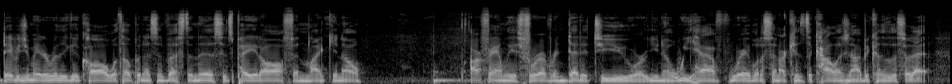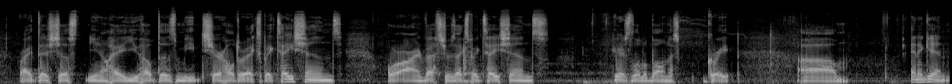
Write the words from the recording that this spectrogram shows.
David, you made a really good call with helping us invest in this. It's paid off, and like you know, our family is forever indebted to you, or you know, we have we're able to send our kids to college now because of this or that. Right? There's just you know, hey, you helped us meet shareholder expectations or our investors' expectations. Here's a little bonus. Great. Um, and again,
